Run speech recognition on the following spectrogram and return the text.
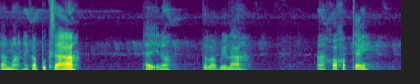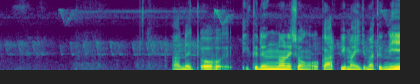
สามารถให้คำปรึกษาได้เนาะตลอดเวลาอ่าขอขอบใจอ่าในโออีกทีนึงเนาะในช่วงโอกาสปีใหม่จะมาถึงนี้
